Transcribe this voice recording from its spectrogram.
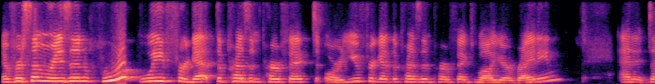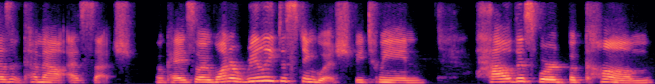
Now, for some reason, whoop, we forget the present perfect, or you forget the present perfect while you're writing, and it doesn't come out as such. Okay, so I want to really distinguish between how this word become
